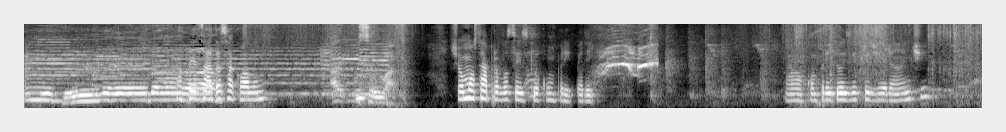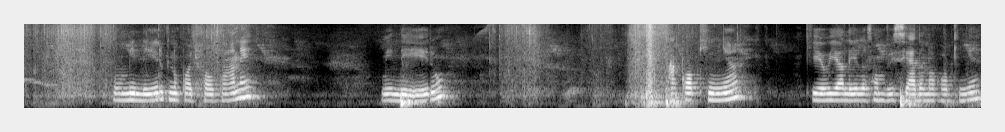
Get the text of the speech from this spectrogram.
Hum. Tá pesada a sacola, hein? Ai, o celular. Deixa eu mostrar pra vocês o que eu comprei, peraí. Ó, comprei dois refrigerantes. Um mineiro, que não pode faltar, né? Mineiro. A coquinha, que eu e a Leila somos viciadas na coquinha.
